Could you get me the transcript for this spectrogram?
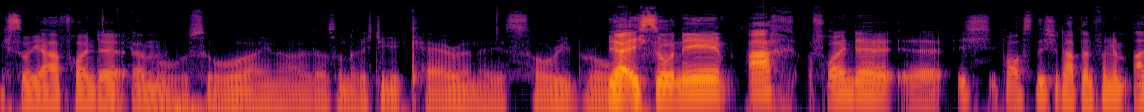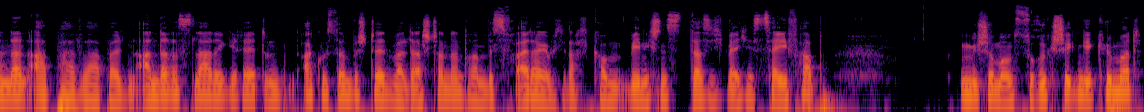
Ich so, ja, Freunde. Ähm, oh, so einer, Alter. So eine richtige Karen, ey. Sorry, Bro. Ja, ich so, nee, ach, Freunde, äh, ich brauch's nicht und habe dann von einem anderen, hab, hab, hab halt ein anderes Ladegerät und Akkus dann bestellt, weil da stand dann dran bis Freitag. Habe ich gedacht, komm, wenigstens, dass ich welche safe hab. Und mich schon mal ums Zurückschicken gekümmert.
